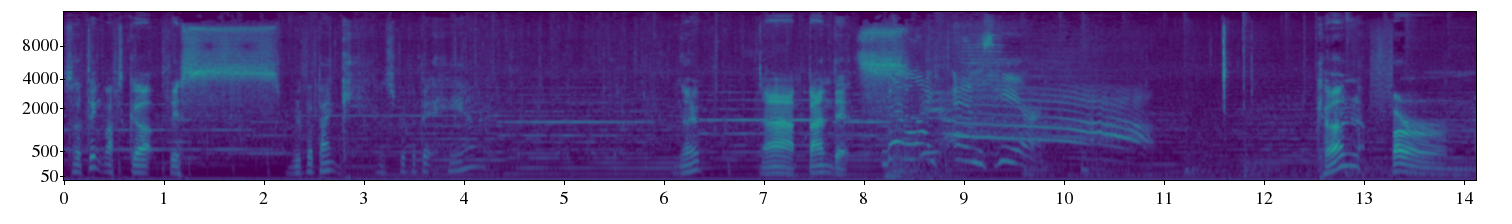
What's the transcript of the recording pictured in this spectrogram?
So I think we'll have to go up this riverbank. This river bit here. No. Ah, bandits. Their life ends here. Confirm.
